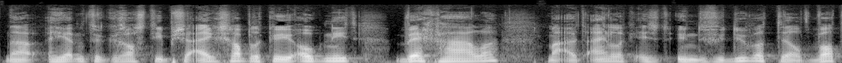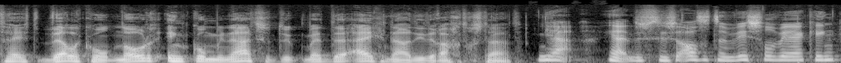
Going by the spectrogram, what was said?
naar je hebt natuurlijk rastypische eigenschappen, dat kun je ook niet weghalen. Maar uiteindelijk is het individu wat telt. Wat heeft welke hond nodig? In combinatie natuurlijk met de eigenaar die erachter staat. Ja, ja, dus het is altijd een wisselwerking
